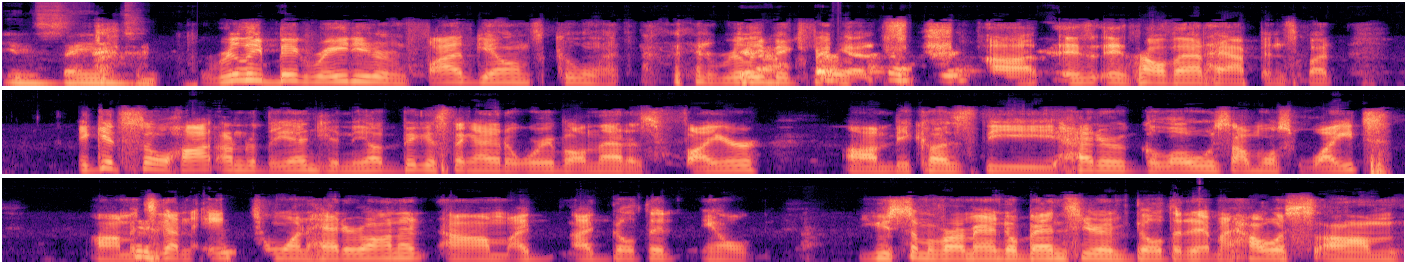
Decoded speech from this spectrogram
insane to really big radiator and five gallons of coolant and really Yeah. big fans uh, is, is how that happens. But it gets so hot under the engine. The biggest thing I had to worry about on that is fire um, because the header glows almost white. Um, it's got an eight to one header on it. Um, I, I built it, you know, used some of our mandrel bends here and built it at my house. Um,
